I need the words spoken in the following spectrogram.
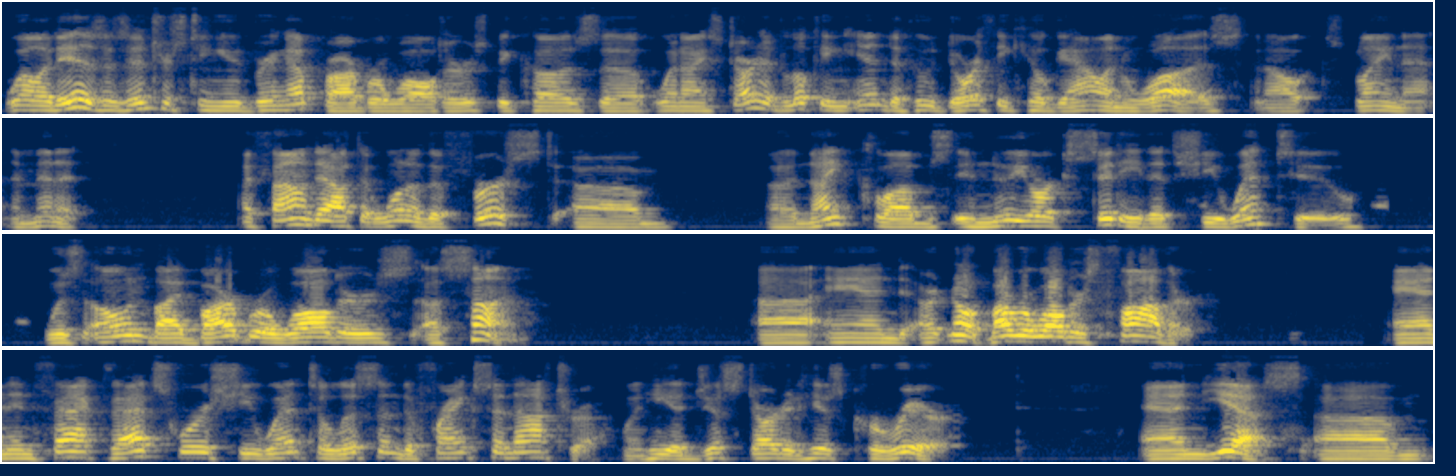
Well, it is. It's interesting you bring up Barbara Walters because uh, when I started looking into who Dorothy Kilgallen was, and I'll explain that in a minute, I found out that one of the first um, uh, nightclubs in New York City that she went to was owned by Barbara Walters' uh, son, uh, and or, no, Barbara Walters' father. And in fact, that's where she went to listen to Frank Sinatra when he had just started his career. And yes, um,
